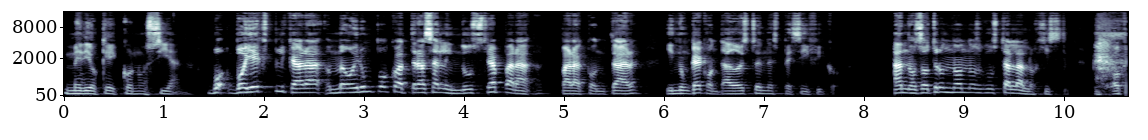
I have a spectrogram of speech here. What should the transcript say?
medio que conocían? Voy a explicar, me voy a ir un poco atrás a la industria para, para contar, y nunca he contado esto en específico a nosotros no nos gusta la logística, ¿ok?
